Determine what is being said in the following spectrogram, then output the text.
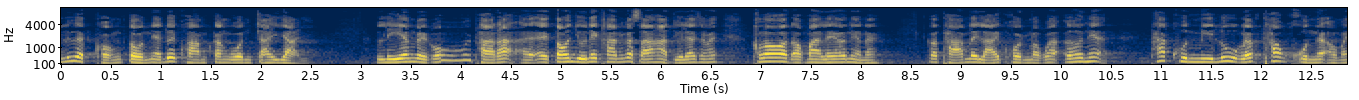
เลือดของตนเนี่ยด้วยความกังวลใจใหญ่ เลี้ยงเลยก็ภาระไอตอนอยู่ในคันก็สาหัสอยู่แล้วใช่ไหมคลอดออกมาแล้วเนี่ยนะ ก็ถามหลายๆ คนบอกว่า เออเนี่ย ถ้าคุณมีลูกแล้วเท่าคุณเนี่ยเอาไหม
